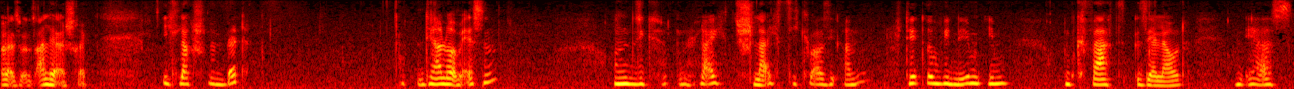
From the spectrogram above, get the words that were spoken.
Also uns alle erschreckt. Ich lag schon im Bett. Diablo am Essen. Und sie schleicht, schleicht sich quasi an, steht irgendwie neben ihm und quakt sehr laut. Und er ist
